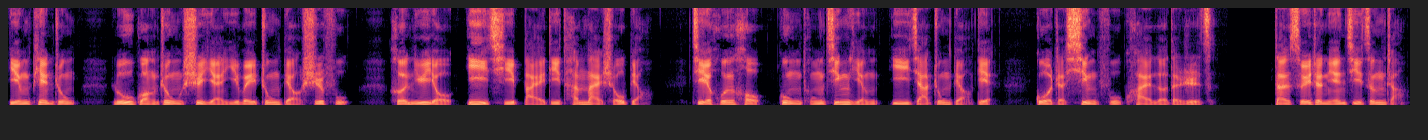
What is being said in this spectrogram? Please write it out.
影片中，卢广仲饰演一位钟表师傅，和女友一起摆地摊卖手表，结婚后共同经营一家钟表店。过着幸福快乐的日子，但随着年纪增长，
